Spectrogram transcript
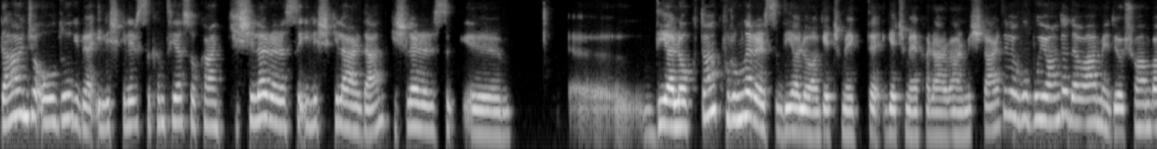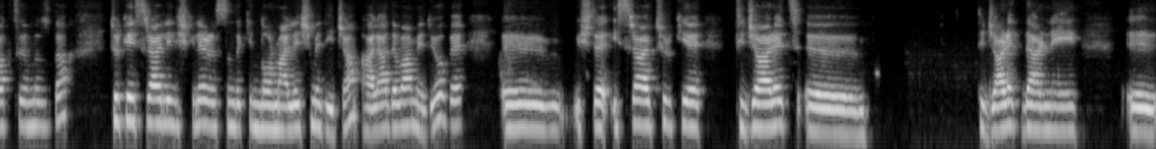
daha önce olduğu gibi ilişkileri sıkıntıya sokan kişiler arası ilişkilerden, kişiler arası e, e, diyalogtan kurumlar arası diyaloğa geçmekte geçmeye karar vermişlerdi ve bu bu yönde devam ediyor. Şu an baktığımızda Türkiye-İsrail ilişkiler arasındaki normalleşme diyeceğim hala devam ediyor ve e, işte İsrail-Türkiye Ticaret e, Ticaret Derneği e,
